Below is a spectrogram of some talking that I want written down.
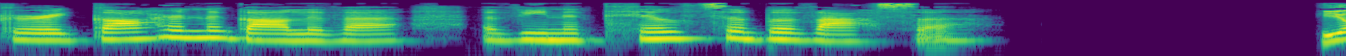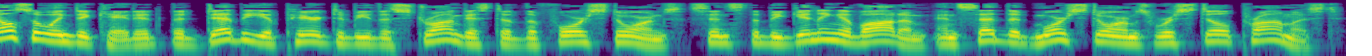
gur i gcathair na Gaillimhe a bhí na tuilte He also indicated that Debi appeared to be the strongest of the four storms since the beginning of autumn and said that more storms were still promised.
